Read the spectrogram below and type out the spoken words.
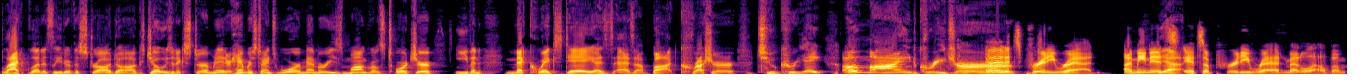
Blackblood is leader of the Straw Dogs. Joe is an exterminator. Hammerstein's war memories, Mongrel's torture, even Mek-Quake's day as, as a bot crusher to create a mind creature. And it's pretty rad. I mean, it's Yeah. it's a pretty rad metal album.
